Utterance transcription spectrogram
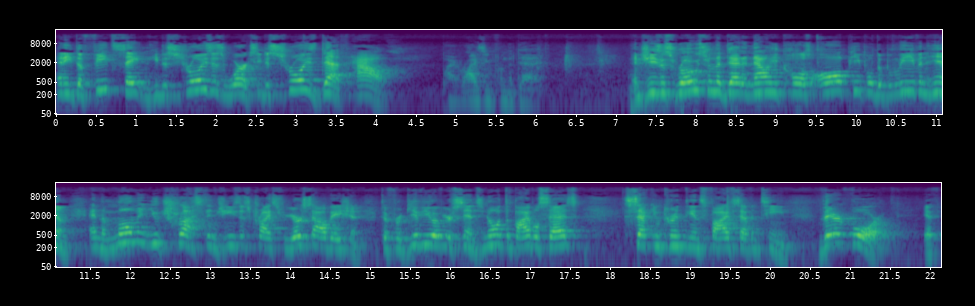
And he defeats Satan. He destroys his works. He destroys death. How? By rising from the dead. And Jesus rose from the dead, and now he calls all people to believe in him. And the moment you trust in Jesus Christ for your salvation, to forgive you of your sins, you know what the Bible says? 2 Corinthians 5:17. Therefore, if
